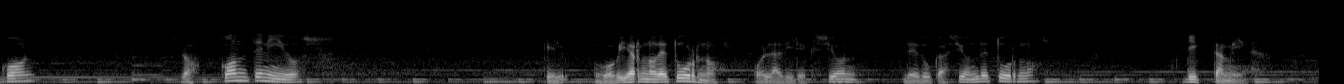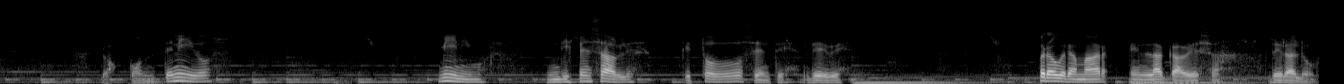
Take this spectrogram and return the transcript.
con los contenidos que el gobierno de turno o la dirección de educación de turno dictamina. Los contenidos mínimos, indispensables, que todo docente debe programar en la cabeza del alumno.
